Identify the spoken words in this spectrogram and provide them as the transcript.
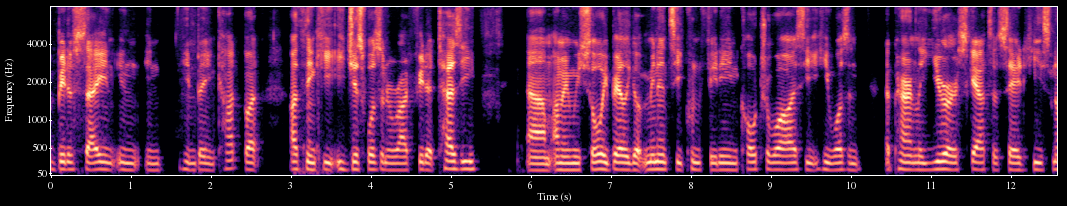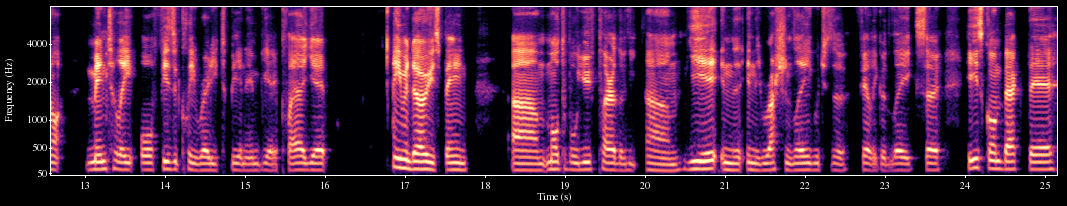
a bit of say in, in, in him being cut, but I think he, he just wasn't a right fit at Tassie. Um, I mean, we saw he barely got minutes. He couldn't fit in culture wise. He he wasn't apparently Euro scouts have said he's not mentally or physically ready to be an NBA player yet. Even though he's been um, multiple youth player of the um, year in the in the Russian league, which is a fairly good league. So he's gone back there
